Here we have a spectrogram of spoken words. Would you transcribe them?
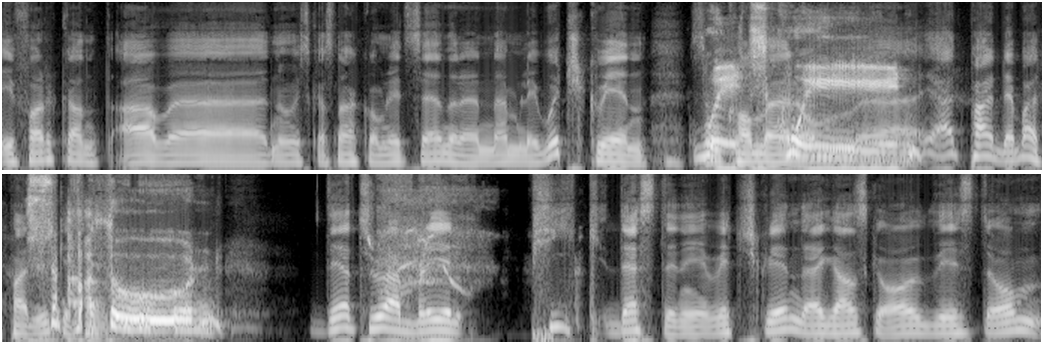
i forkant av uh, noe vi skal snakke om litt senere, nemlig Witch Queen. som Witch kommer om, Queen! eh, ja, et par, det er bare et par uker til. Det tror jeg blir peak Destiny Witch Queen. Det er jeg ganske overbevist om.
